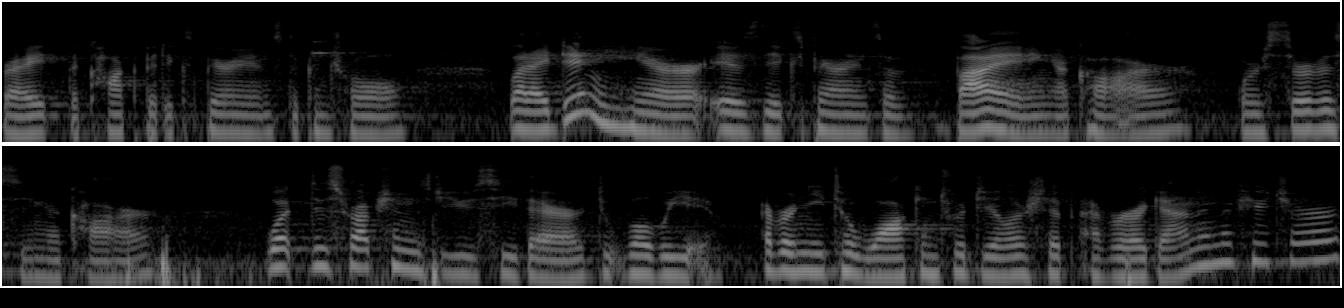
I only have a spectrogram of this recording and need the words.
right? The cockpit experience, the control. What I didn't hear is the experience of buying a car or servicing a car. What disruptions do you see there? Do, will we ever need to walk into a dealership ever again in the future?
